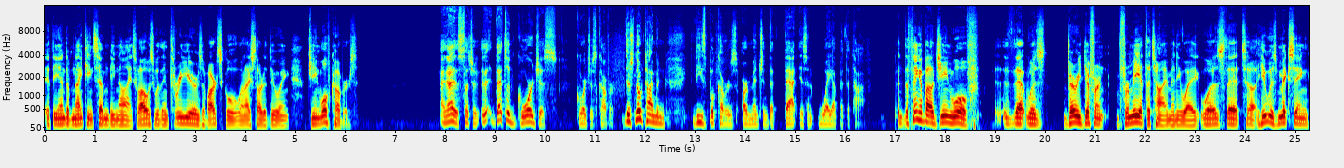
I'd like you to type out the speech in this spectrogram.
at the end of 1979. So I was within three years of art school when I started doing Gene Wolfe covers. And that is such a, that's a gorgeous, gorgeous cover. There's no time when these book covers are mentioned that that isn't way up at the top. The thing about Gene Wolfe uh, that was very different for me at the time anyway was that uh, he was mixing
